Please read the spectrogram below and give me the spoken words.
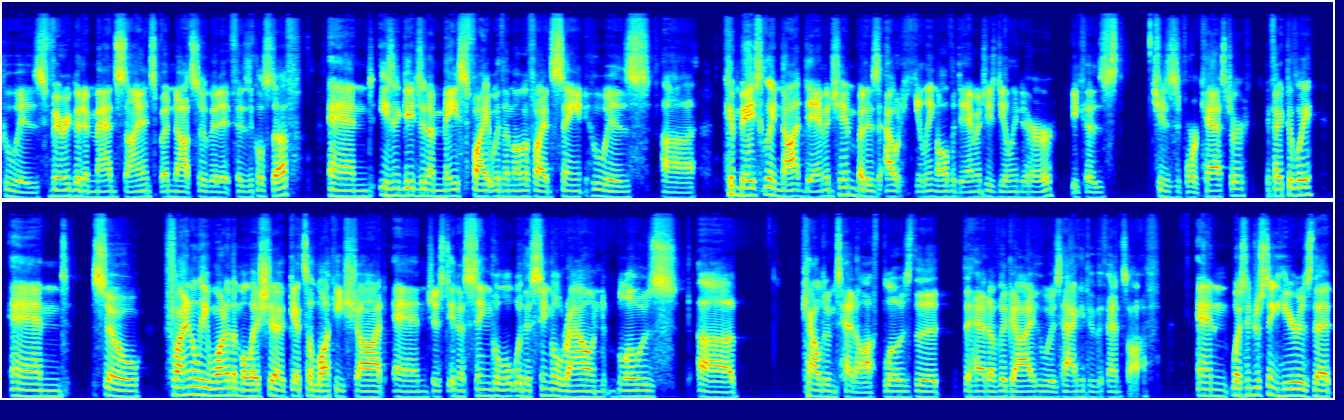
who is very good at mad science but not so good at physical stuff. And he's engaged in a mace fight with a mummified saint who is uh, can basically not damage him, but is out healing all the damage he's dealing to her because she's a support caster effectively. And so finally, one of the militia gets a lucky shot and just in a single with a single round blows uh, head off, blows the the head of the guy who was hacking through the fence off. And what's interesting here is that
